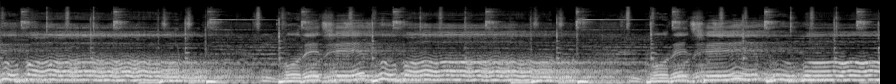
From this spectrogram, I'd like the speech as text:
ভুবন ভরেছে ভুবন ভরেছে ভুবন।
